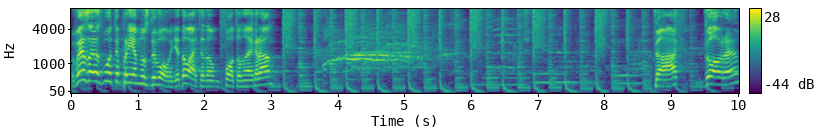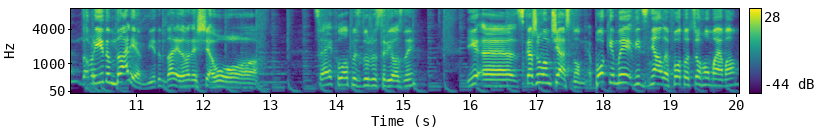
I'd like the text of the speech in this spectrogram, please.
Ви зараз будете приємно здивовані. Давайте нам фото на екран. Так, добре, добре, їдемо далі. Їдемо далі. Давайте ще. О, цей хлопець дуже серйозний. І е, скажу вам чесно, поки ми відзняли фото цього мема,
